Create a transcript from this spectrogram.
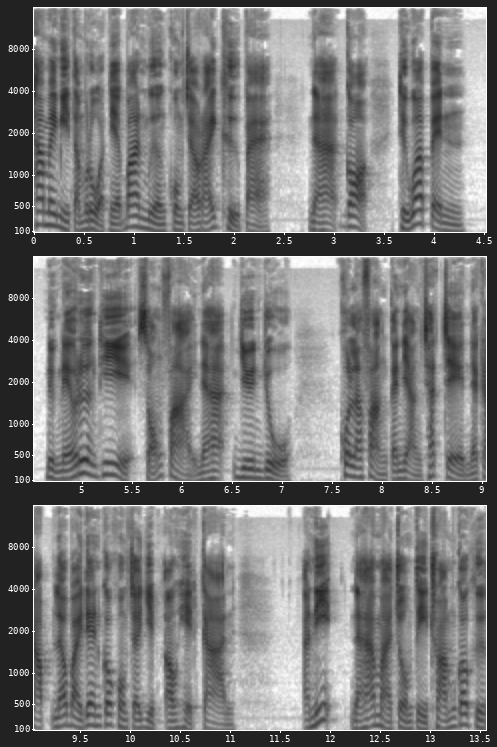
ถ้าไม่มีตำรวจเนี่ยบ้านเมืองคงจะไร้ขื่อแปนะฮะก็ถือว่าเป็นหนึ่งในเรื่องที่ 2 ฝ่ายนะฮะยืนอยู่ คนละฝั่งกันอย่างชัดเจนนะครับ แล้วไบเดนก็คงจะหยิบเอาเหตุการณ์ อันนี้นะฮะมาโจมตีทรัมป์ก็คือ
